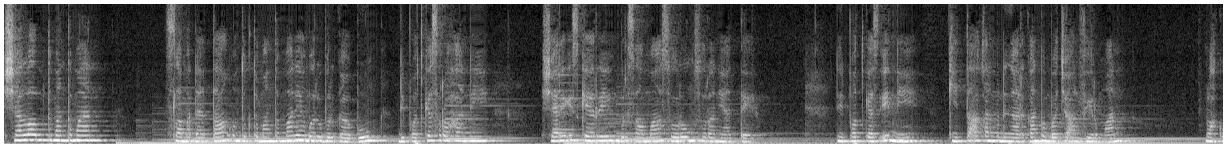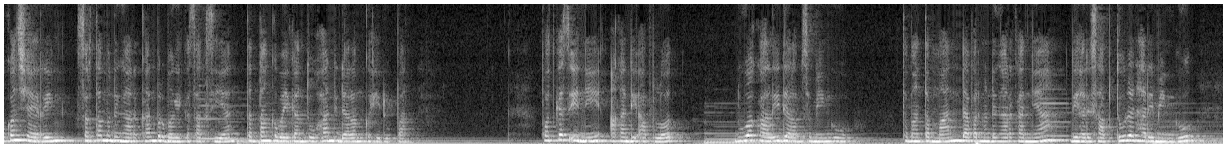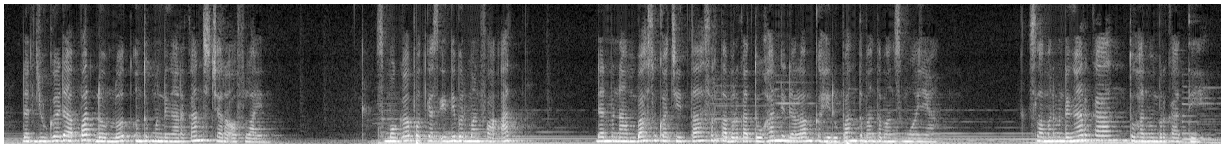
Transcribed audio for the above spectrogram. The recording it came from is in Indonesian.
Shalom teman-teman. Selamat datang untuk teman-teman yang baru bergabung di podcast Rohani Sharing is Caring bersama Surung Suraniate. Di podcast ini, kita akan mendengarkan pembacaan firman, melakukan sharing, serta mendengarkan berbagai kesaksian tentang kebaikan Tuhan di dalam kehidupan. Podcast ini akan diupload dua kali dalam seminggu Teman-teman dapat mendengarkannya di hari Sabtu dan hari Minggu, dan juga dapat download untuk mendengarkan secara offline. Semoga podcast ini bermanfaat dan menambah sukacita serta berkat Tuhan di dalam kehidupan teman-teman semuanya. Selamat mendengarkan, Tuhan memberkati.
